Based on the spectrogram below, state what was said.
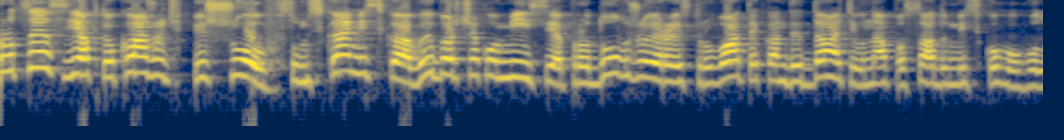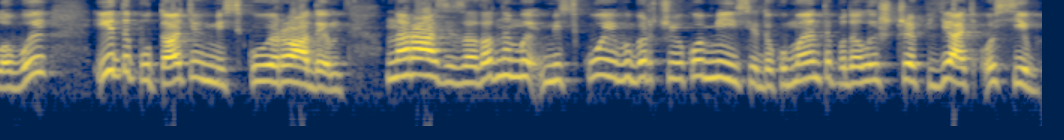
Процес, як то кажуть, пішов. Сумська міська виборча комісія продовжує реєструвати кандидатів на посаду міського голови і депутатів міської ради. Наразі, за даними міської виборчої комісії, документи подали ще 5 осіб,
